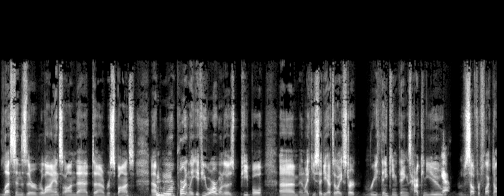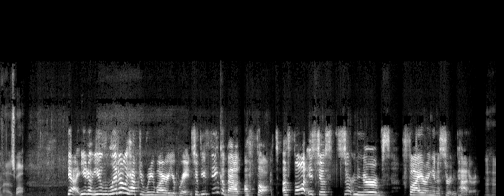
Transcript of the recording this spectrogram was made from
lessens their reliance on that uh, response? Uh, mm-hmm. But more importantly, if you are one of those people, um, and like you said, you have to like start rethinking things. How can you yeah. self-reflect on that as well? Yeah, you know, you literally have to rewire your brain. So if you think about a thought, a thought is just certain nerves firing in a certain pattern. Mm-hmm.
